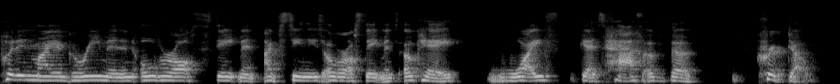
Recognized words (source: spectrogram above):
put in my agreement an overall statement. I've seen these overall statements. Okay, wife gets half of the crypto,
